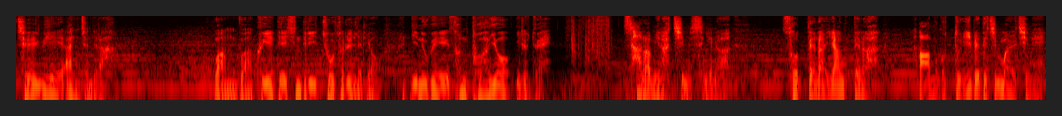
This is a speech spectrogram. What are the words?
제 위에 앉으니라. 왕과 그의 대신들이 조소를 내려 니느웨에 선포하여 이르되 사람이나 짐승이나 소떼나 양떼나 아무것도 입에 대지 말지니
